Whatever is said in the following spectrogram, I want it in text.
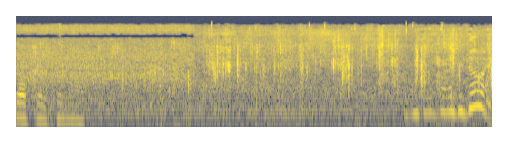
it, come on. What are you doing?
